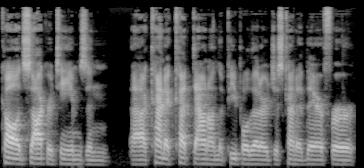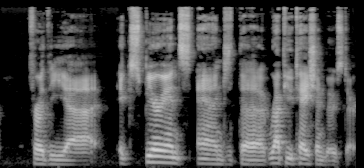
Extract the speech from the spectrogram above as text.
college soccer teams and uh, kind of cut down on the people that are just kind of there for for the uh, experience and the reputation booster.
